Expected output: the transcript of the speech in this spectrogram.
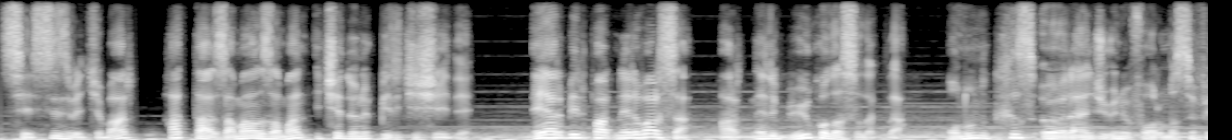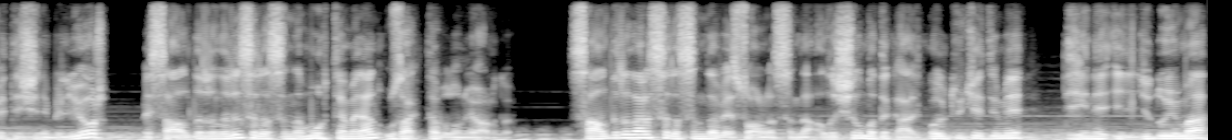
sessiz ve kibar, hatta zaman zaman içe dönük bir kişiydi. Eğer bir partneri varsa, partneri büyük olasılıkla onun kız öğrenci üniforması fetişini biliyor ve saldırıları sırasında muhtemelen uzakta bulunuyordu. Saldırılar sırasında ve sonrasında alışılmadık alkol tüketimi, dine ilgi duyma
